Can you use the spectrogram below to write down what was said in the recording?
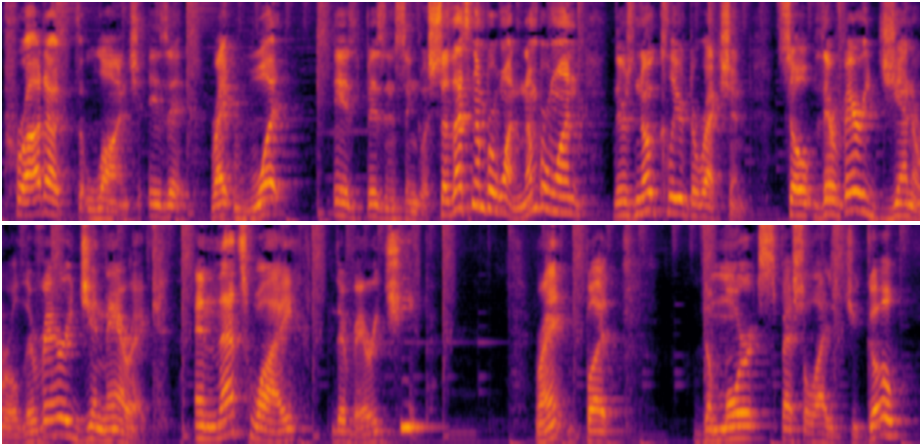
product launch? Is it, right? What is business English. So that's number one. Number one, there's no clear direction. So they're very general, they're very generic, and that's why they're very cheap, right? But the more specialized you go,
